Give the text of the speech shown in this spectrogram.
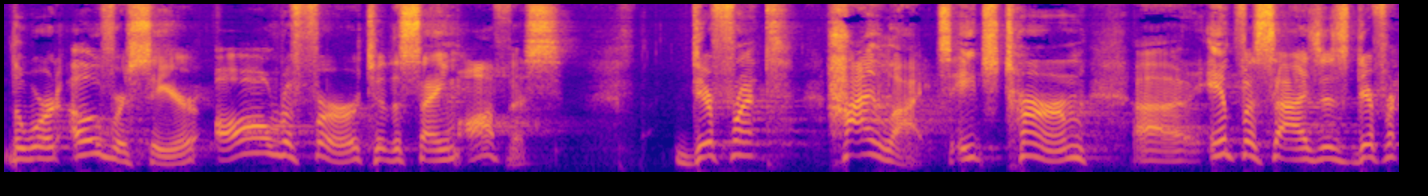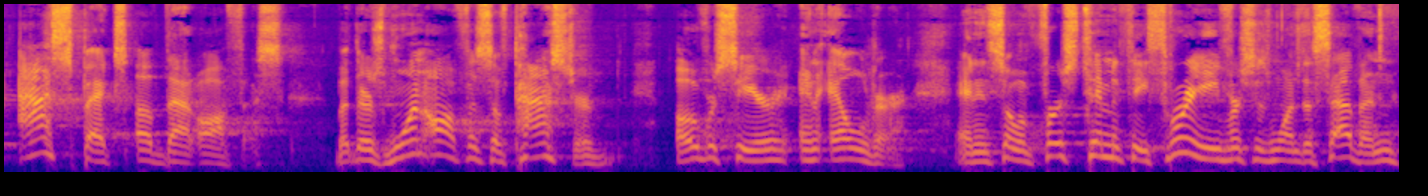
the word overseer all refer to the same office. Different highlights. Each term uh, emphasizes different aspects of that office. But there's one office of pastor overseer and elder. And so in 1 Timothy 3 verses 1 to 7,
